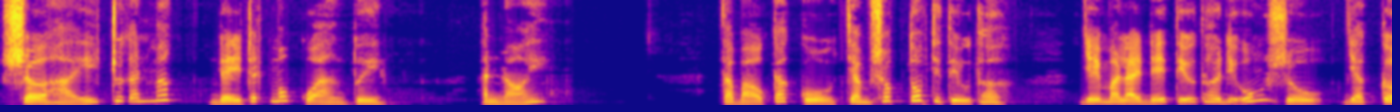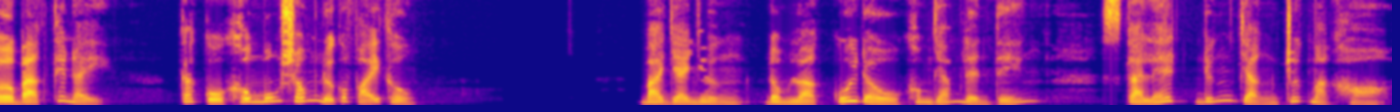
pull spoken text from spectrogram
sợ hãi trước ánh mắt đầy trách móc của An Tuyên. Anh nói, ta bảo các cô chăm sóc tốt cho tiểu thơ, vậy mà lại để tiểu thơ đi uống rượu và cờ bạc thế này. Các cô không muốn sống nữa có phải không? Bà già nhân đồng loạt cúi đầu không dám lên tiếng. Scarlett đứng chặn trước mặt họ,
